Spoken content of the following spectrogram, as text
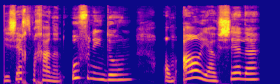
Je zegt, we gaan een oefening doen om al jouw cellen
